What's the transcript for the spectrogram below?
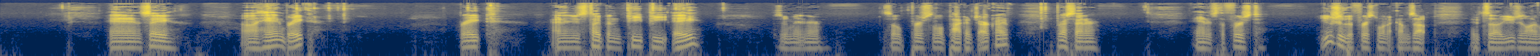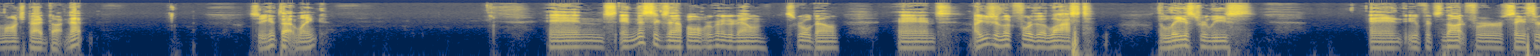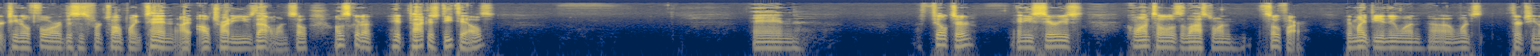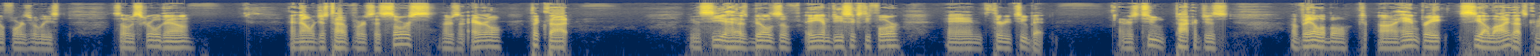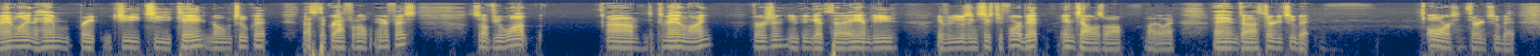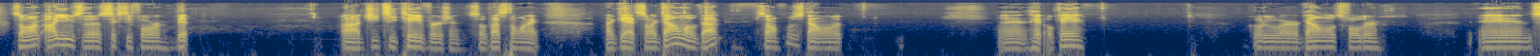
and say uh, Handbrake, break, and then you just type in PPA. Zoom in there. So Personal Package Archive. Press enter, and it's the first, usually the first one that comes up. It's uh, usually on Launchpad.net. So you hit that link. And in this example, we're going to go down, scroll down, and I usually look for the last, the latest release and if it's not for, say, 1304, this is for 12.10, I, I'll try to use that one. So I'll just go to hit package details. And filter any series. Quantal is the last one so far. There might be a new one uh, once 1304 is released. So we scroll down, and now we just have where it says source. There's an arrow. Click that, you can see it has builds of AMD 64 and 32-bit. And there's two packages available. Uh, Handbrake CLI, that's command line, and Handbrake GTK, GNOME Toolkit, that's the graphical interface. So if you want um, the command line version, you can get the AMD if you're using 64-bit, Intel as well, by the way, and 32-bit. Uh, or 32-bit. So I'm, i use the 64-bit uh, GTK version. So that's the one I I get. So I download that. So we'll just download it and hit OK. Go to our downloads folder and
